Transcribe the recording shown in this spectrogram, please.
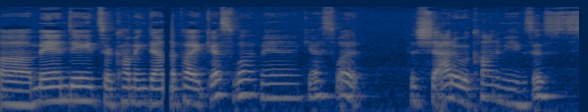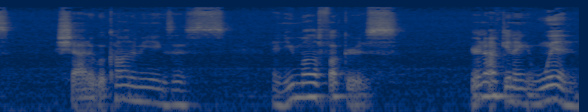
uh, mandates are coming down the pike. Guess what, man? Guess what? The shadow economy exists. Shadow economy exists. And you motherfuckers, you're not gonna win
